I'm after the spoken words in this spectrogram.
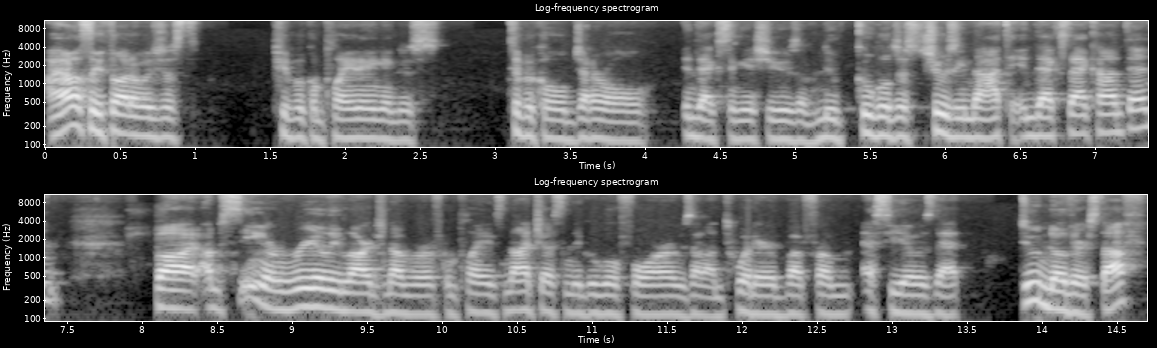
I honestly thought it was just people complaining and just typical general indexing issues of new Google just choosing not to index that content. But I'm seeing a really large number of complaints, not just in the Google forums and on Twitter, but from SEOs that do know their stuff.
